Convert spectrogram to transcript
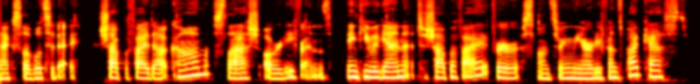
next level today. Shopify.com slash already friends. Thank you again to Shopify for sponsoring the Already Friends podcast.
